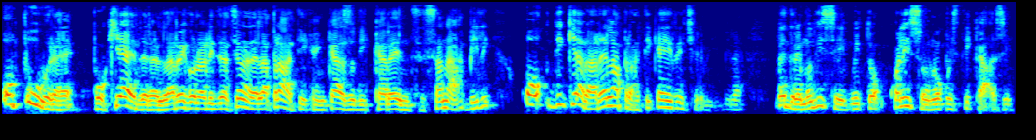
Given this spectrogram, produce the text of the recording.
oppure può chiedere la regolarizzazione della pratica in caso di carenze sanabili o dichiarare la pratica irricevibile. Vedremo di seguito quali sono questi casi.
